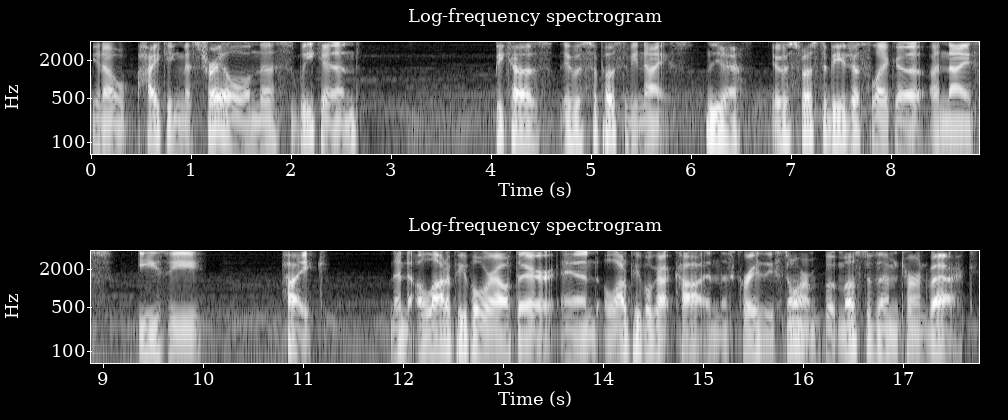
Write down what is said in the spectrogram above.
you know hiking this trail on this weekend because it was supposed to be nice. Yeah, it was supposed to be just like a, a nice, easy hike. And a lot of people were out there, and a lot of people got caught in this crazy storm, but most of them turned back.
